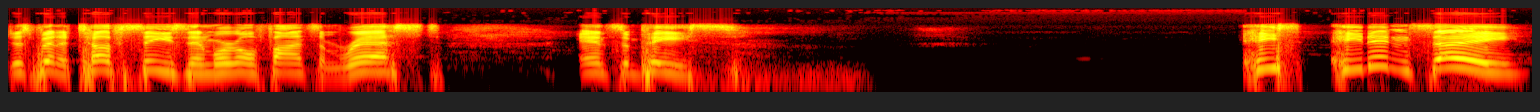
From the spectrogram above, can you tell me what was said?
just been a tough season. We're gonna find some rest and some peace he's he didn't say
